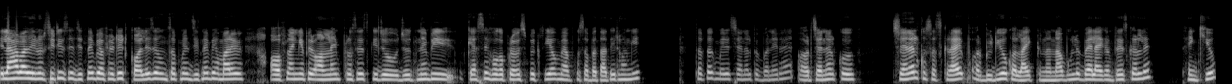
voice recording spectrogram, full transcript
इलाहाबाद यूनिवर्सिटी से जितने भी अपडेटेड कॉलेज हैं, उन सब में जितने भी हमारे ऑफलाइन या फिर ऑनलाइन प्रोसेस की जो, जितने भी कैसे होगा प्रवेश प्रक्रिया मैं आपको सब बताती रहूँगी। तब तक मेरे चैनल पर बने रहें और चैनल को चैनल को सब्सक्राइब और वीडियो को लाइक करना ना भूलें। बेल आइकन प्रेस कर लें। थैंक यू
